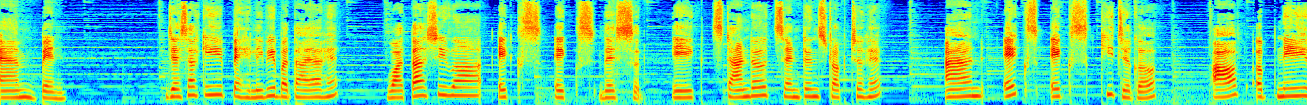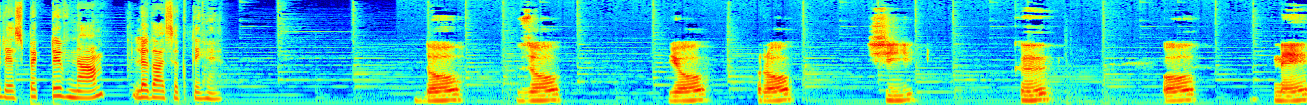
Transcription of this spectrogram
एम बेन जैसा कि पहले भी बताया है वाताशिवा एक्स एक्स दिस एक स्टैंडर्ड सेंटेंस स्ट्रक्चर है। एंड एक्स एक्स की जगह आप अपने रेस्पेक्टिव नाम लगा सकते हैं। दो जो यो रो शी क ओ ने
